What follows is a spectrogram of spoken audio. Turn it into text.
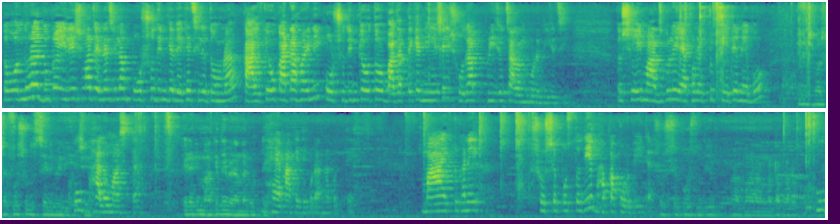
তো বন্ধুরা দুটো ইলিশ মাছ এনেছিলাম পরশু দিনকে দেখেছিলে তোমরা। কালকেও কাটা হয়নি পরশু দিনকেও তো বাজার থেকে নিয়ে এসেই সোজা ফ্রিজে চালান করে দিয়েছি। তো সেই মাছগুলোই এখন একটু কেটে নেব। ইলিশ মাছটা খুব সুন্দর সেন্ট খুব ভালো মাছটা। এটা কি মাকে দেবে রান্না করতে? হ্যাঁ মাকে দেবো রান্না করতে। মা একটুখানি সর্ষে পোস্ত দিয়ে ভাপা করবে এটা। সর্ষে পোস্ত দিয়ে মা রান্নাটা ভালো করে খুব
